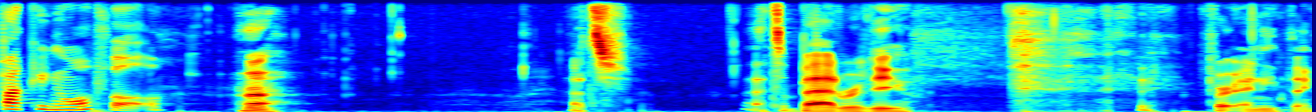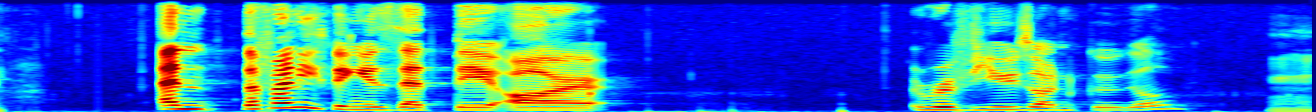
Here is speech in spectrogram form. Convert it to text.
fucking awful. Huh. That's that's a bad review for anything. And the funny thing is that they are reviews on Google, Mm-hmm.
